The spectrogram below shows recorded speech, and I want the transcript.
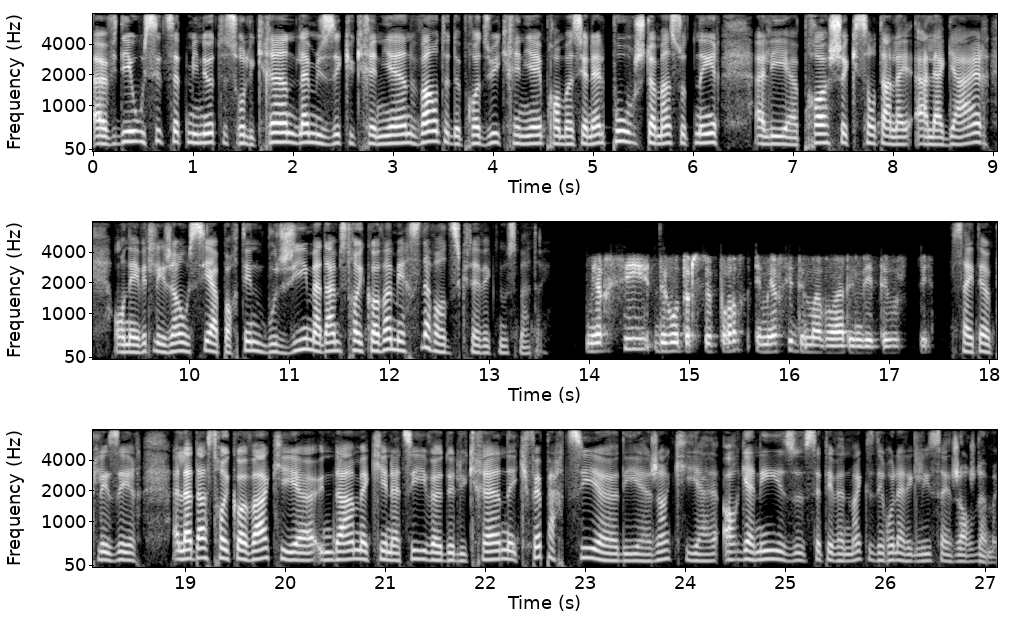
Euh, vidéo aussi de 7 minutes sur l'Ukraine, la musique ukrainienne, vente de produits ukrainiens promotionnels pour justement soutenir euh, les euh, proches qui sont en la, à la guerre. On invite les gens aussi à apporter une bougie. Madame Strojkova, merci d'avoir discuté avec nous ce matin. Merci de votre support et merci de m'avoir invité aujourd'hui. Ça a été un plaisir. Lada Strojkova, qui est une dame qui est native de l'Ukraine et qui fait partie des gens qui organisent cet événement qui se déroule à l'église Saint-Georges demain.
